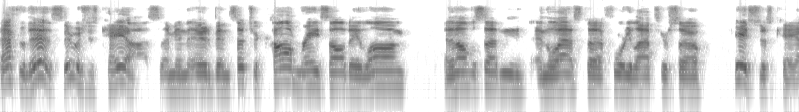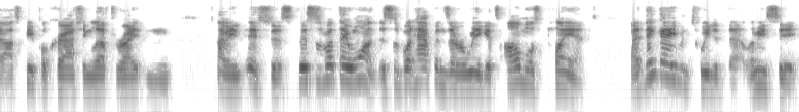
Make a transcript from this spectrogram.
after this, it was just chaos. I mean, it had been such a calm race all day long, and then all of a sudden, in the last uh, 40 laps or so, it's just chaos. People crashing left, right, and I mean, it's just this is what they want. This is what happens every week. It's almost planned. I think I even tweeted that. Let me see.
